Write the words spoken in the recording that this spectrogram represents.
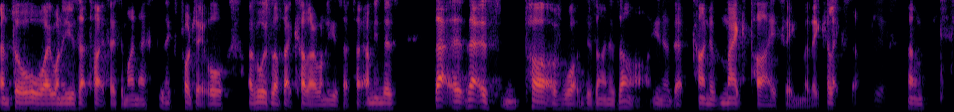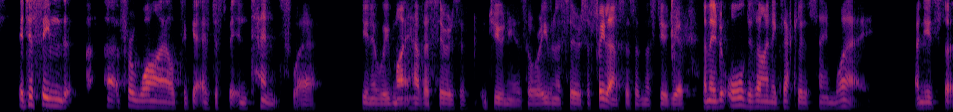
and thought, oh, I want to use that typeface in my next next project, or I've always loved that color. I want to use that type. I mean, there's that that is part of what designers are. You know, that kind of magpie thing where they collect stuff. Yes. Um, it just seemed uh, for a while to get just a bit intense, where you know we might have a series of juniors or even a series of freelancers in the studio, and they'd all design exactly the same way, and you'd. St-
